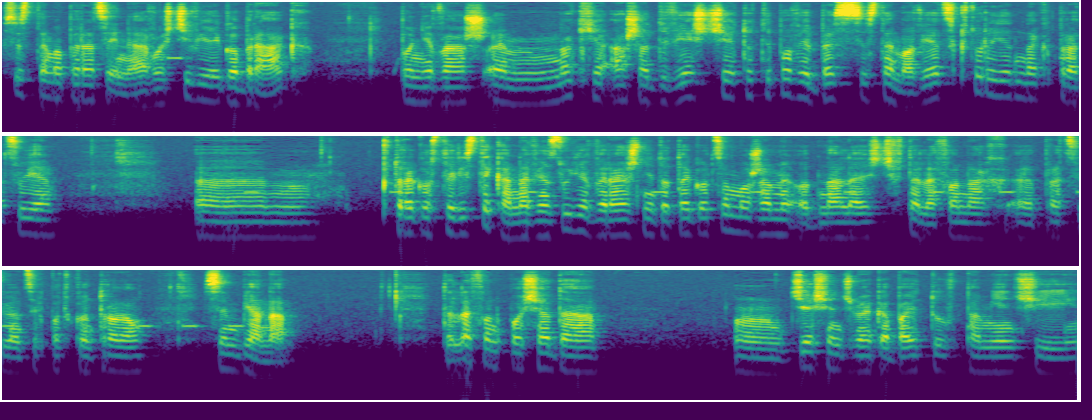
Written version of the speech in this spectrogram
System operacyjny, a właściwie jego brak, ponieważ Nokia Asha 200 to typowy bezsystemowiec, który jednak pracuje, którego stylistyka nawiązuje wyraźnie do tego, co możemy odnaleźć w telefonach e, pracujących pod kontrolą Symbiana. Telefon posiada mm, 10 MB pamięci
